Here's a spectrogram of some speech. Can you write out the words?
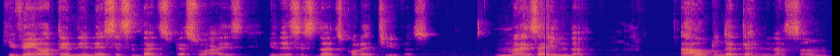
que venham atender necessidades pessoais e necessidades coletivas. Mais ainda, autodeterminação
